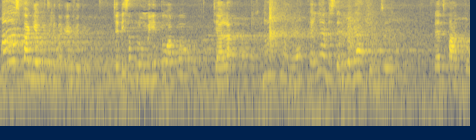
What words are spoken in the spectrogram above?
pas pagi aku cerita ke Evi tuh jadi sebelumnya itu aku jalan ke mana ya kayaknya habis dari Bedatin sih lihat sepatu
